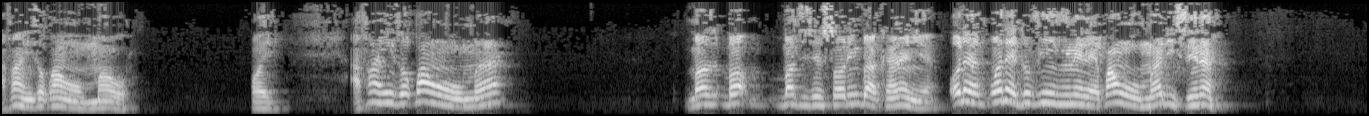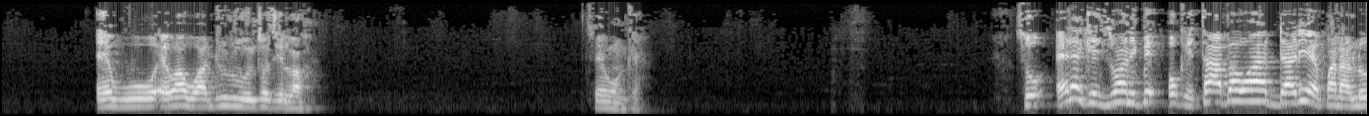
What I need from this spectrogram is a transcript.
àfáyí sọ pé àwọn ohun mọ́ ò ọ̀yí. Àfáyí sọ pé àwọn ohun mọ́. Bọ́n ti ṣe sọ nígbà kan rẹ̀ yẹn wọ́n tẹ̀ tó fi ń rìnlẹ̀ páwọn ohun mọ́ dì sí náà ẹwọ ẹwà wà dúró tó ti lọ. Ṣẹ́wọ̀n kẹ? So ẹlẹ́kejì wọ́n ni pé ok tá bá wá darí ẹ̀ padà lọ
